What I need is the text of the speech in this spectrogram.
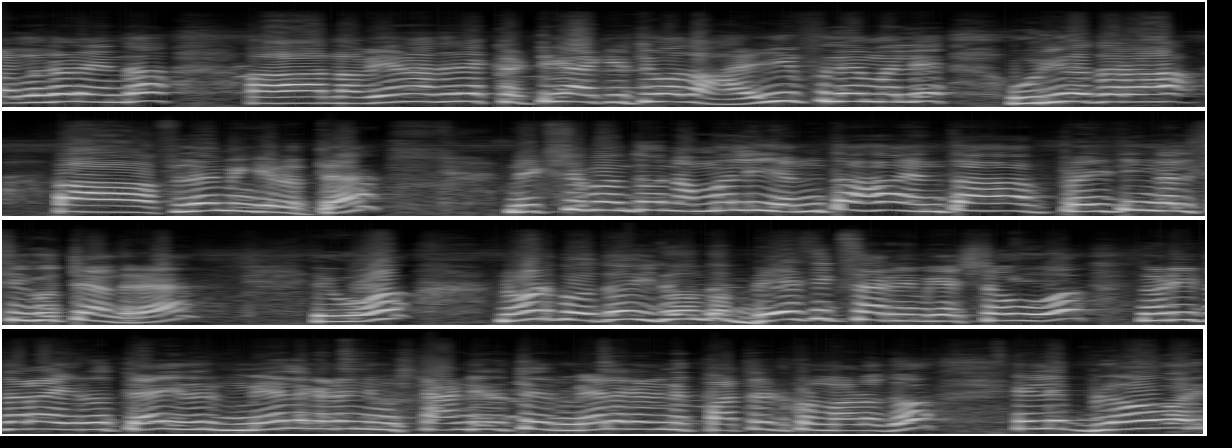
ಒಳಗಡೆಯಿಂದ ನಾವೇನಾದರೆ ಕಟ್ಟಿಗೆ ಹಾಕಿರ್ತೀವೋ ಅದು ಹೈ ಫ್ಲೇಮಲ್ಲಿ ಉರಿಯೋ ಥರ ಫ್ಲೇಮಿಂಗ್ ಇರುತ್ತೆ. ನೆಕ್ಸ್ಟ್ ಬಂದು ನಮ್ಮಲ್ಲಿ ಎಂತಹ ಎಂತಹ ಪ್ರೈಸಿಂಗಲ್ಲಿ ಸಿಗುತ್ತೆ ಅಂದರೆ, ಇವು ನೋಡ್ಬೋದು, ಇದೊಂದು ಬೇಸಿಕ್ ಸರ್ ನಿಮಗೆ ಸ್ಟವ್ ನೋಡಿ, ಈ ಥರ ಇರುತ್ತೆ. ಇದ್ರ ಮೇಲೆಗಡೆ ನಿಮ್ಗೆ ಸ್ಟ್ಯಾಂಡ್ ಇರುತ್ತೆ. ಇದ್ರ ಮೇಲೆಗಡೆ ನೀವು ಪಾತ್ರೆ ಇಟ್ಕೊಂಡು ಮಾಡೋದು. ಇಲ್ಲಿ ಬ್ಲೋವರ್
